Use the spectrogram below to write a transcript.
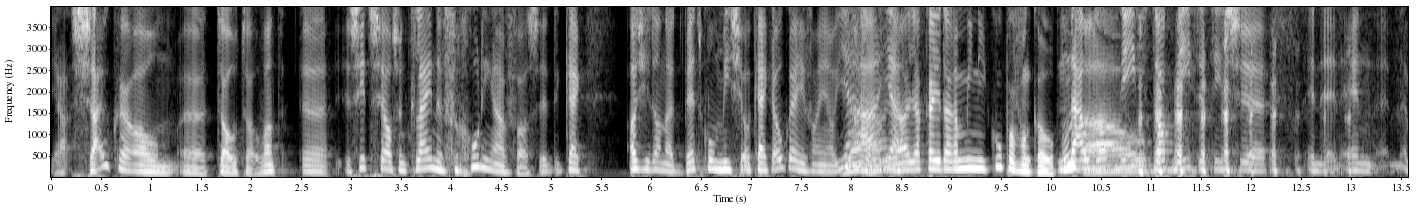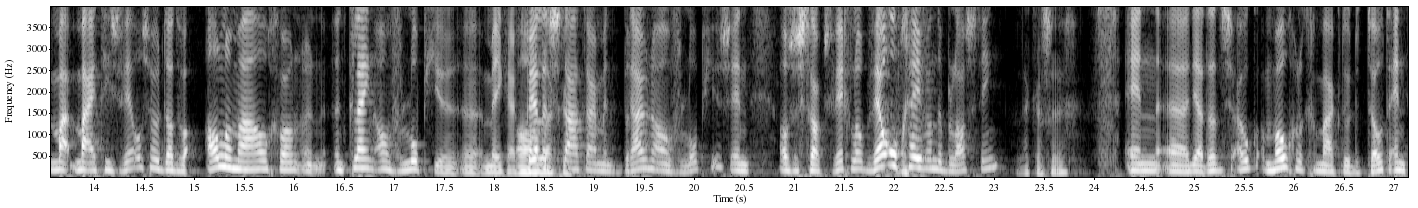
ja, suikeroom eh, Toto. Want eh, er zit zelfs een kleine vergoeding aan vast. Eh, Kijk, als je dan uit bed komt, Michel, kijk ook even aan jou. Ja, ja, ja, ja, kan je daar een Mini Cooper van kopen? Nou, Nou. dat niet, dat niet. Het is, eh, en, en, en, maar, maar het is wel zo dat we allemaal gewoon een, een klein envelopje eh meekrijgen. Oh, Pelle lekker. staat daar met bruine envelopjes. En als we straks weglopen, wel opgeven aan de belasting. Lekker zeg. En eh, ja, dat is ook mogelijk gemaakt door de Toot. En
